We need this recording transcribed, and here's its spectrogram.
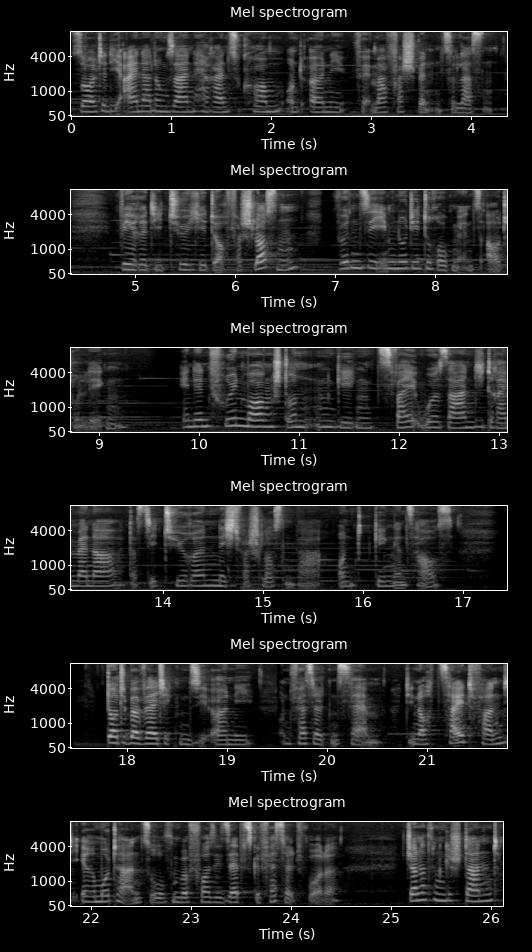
sollte die Einladung sein, hereinzukommen und Ernie für immer verschwinden zu lassen. Wäre die Tür jedoch verschlossen, würden sie ihm nur die Drogen ins Auto legen. In den frühen Morgenstunden gegen 2 Uhr sahen die drei Männer, dass die Türe nicht verschlossen war und gingen ins Haus. Dort überwältigten sie Ernie und fesselten Sam, die noch Zeit fand, ihre Mutter anzurufen, bevor sie selbst gefesselt wurde. Jonathan gestand,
